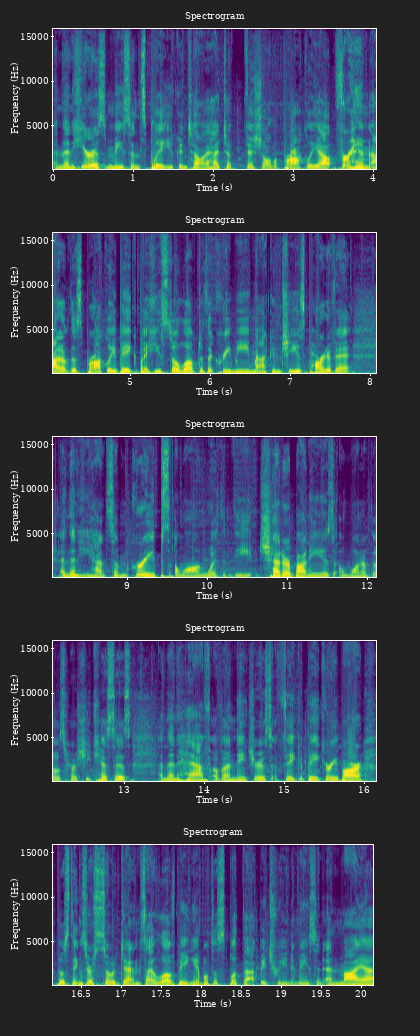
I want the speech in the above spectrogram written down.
And then here is Mason's plate. You can tell I had to fish all the broccoli out for him out of this broccoli bake, but he still loved the creamy mac and cheese part of it. And then he had some grapes along with the cheddar bunnies, one of those Hershey Kisses, and then half of a Nature's Fig Bakery bar. Those things are so dense. I love being able to split that between Mason and Maya.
